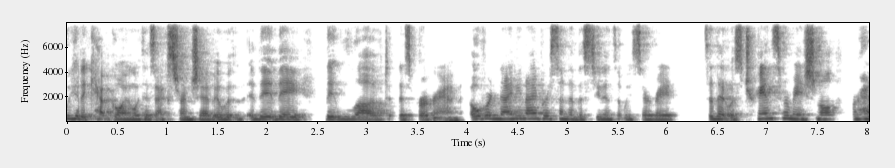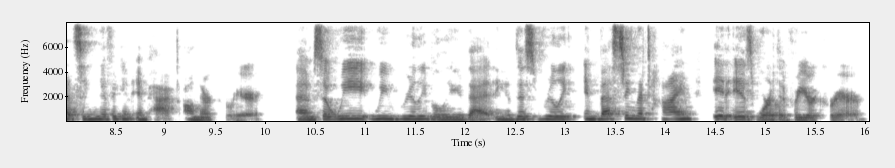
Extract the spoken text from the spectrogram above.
we could have kept going with this externship. It was they they they loved this program. Over 99% of the students that we surveyed said that it was transformational or had significant impact on their career. And um, so we we really believe that you know this really investing the time it is worth it for your career,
